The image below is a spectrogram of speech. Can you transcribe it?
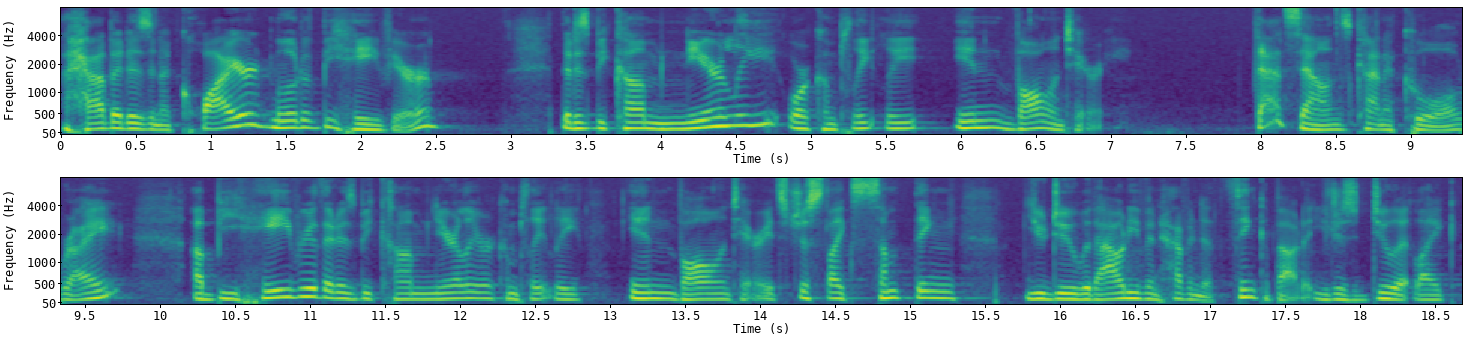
a habit is an acquired mode of behavior that has become nearly or completely involuntary. That sounds kind of cool, right? A behavior that has become nearly or completely involuntary. It's just like something you do without even having to think about it. You just do it like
